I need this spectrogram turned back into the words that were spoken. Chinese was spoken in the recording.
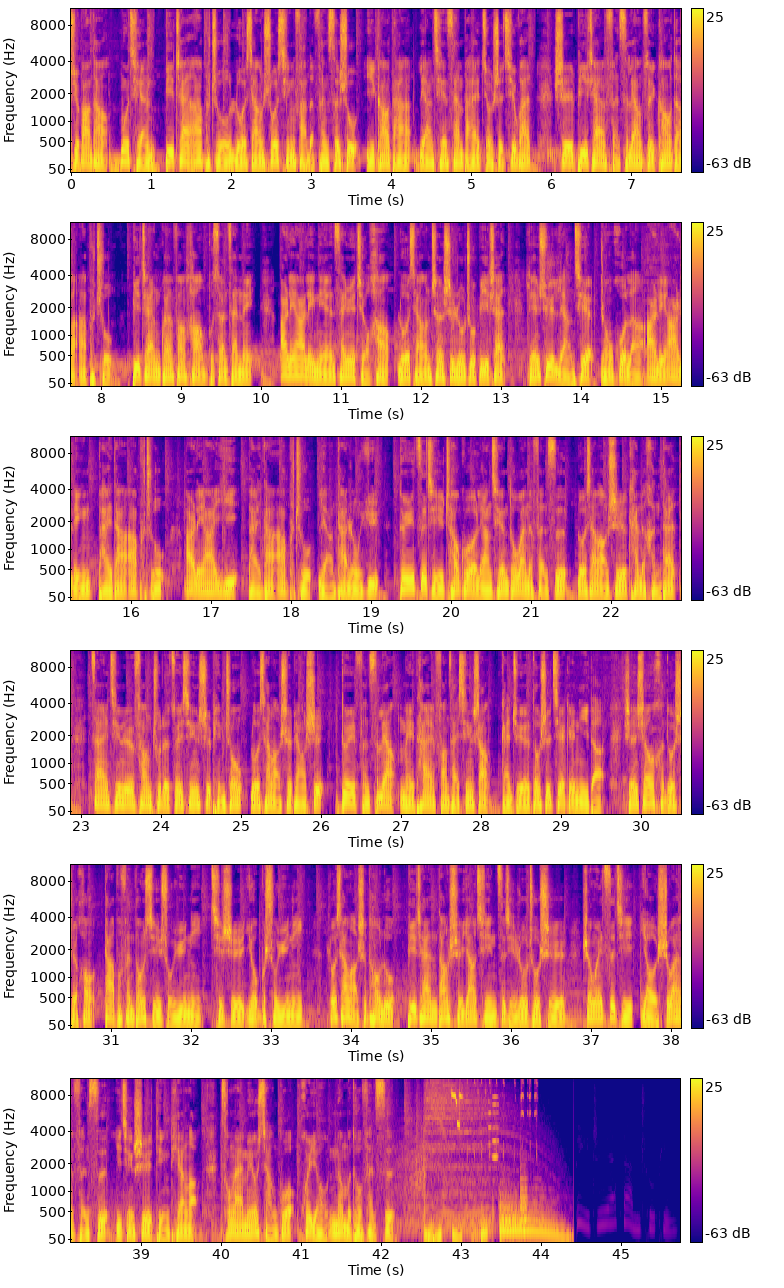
据报道，目前 B 站 UP 主罗翔说刑法的粉丝数已高达两千三百九十七万，是 B 站粉丝量最高的 UP 主。B 站官方号不算在内。二零二零年三月九号，罗翔正式入驻 B 站，连续两届荣获了二零二零百大 UP 主、二零二一百大 UP 主两大荣誉。对于自己超过两千多万的粉丝，罗翔老师看得很淡。在近日放出的最新视频中，罗翔老师表示，对粉丝量没太放在心上，感觉都是借给你的。人生很多时候，大部分东西属于你，其实又不属于你。罗翔老师透露，B 站当时邀请自己入驻时，认为自己有十万粉丝已经是顶天了，从来没有想过会有那么多粉丝。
